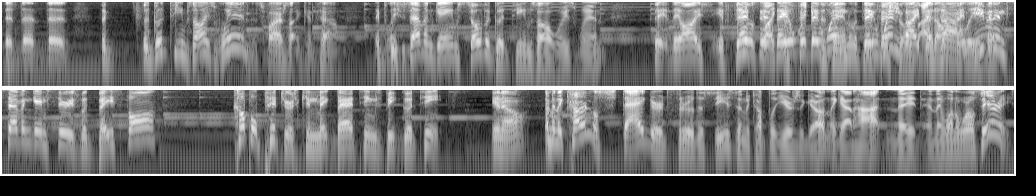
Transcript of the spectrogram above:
The, the, the, the, the good teams always win, as far as I can tell. They play seven games, so the good teams always win. They, they always, it feels like they, the fix they win, in with they the officials. win by I design. don't believe Even it. in seven-game series with baseball, couple pitchers can make bad teams beat good teams, you know? I mean, the Cardinals staggered through the season a couple of years ago, and they got hot, and they and they won a World Series.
